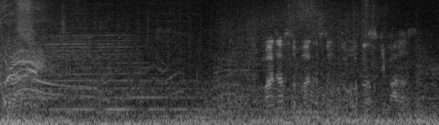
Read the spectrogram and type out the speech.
쿠레이. 맞았어 맞았어 어떤 스키 맞았어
